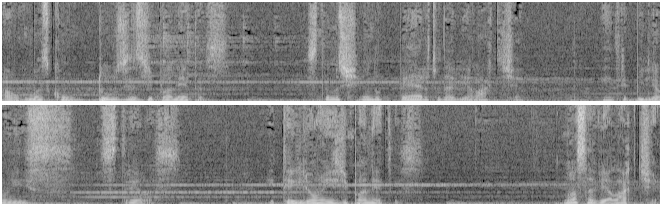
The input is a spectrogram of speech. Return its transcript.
algumas com dúzias de planetas. Estamos chegando perto da Via Láctea, entre bilhões de estrelas e trilhões de planetas. Nossa Via Láctea,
